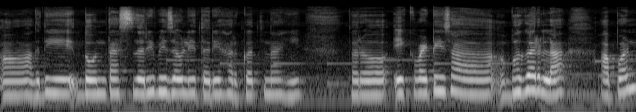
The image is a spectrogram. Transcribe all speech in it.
अगदी दोन तास जरी भिजवली तरी हरकत नाही. तर एक वाटी सा भगरला आपण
